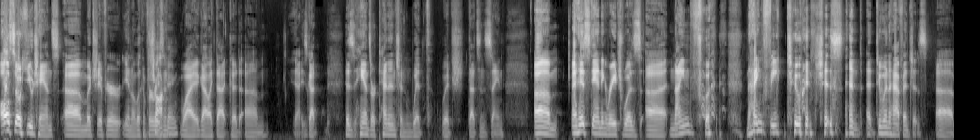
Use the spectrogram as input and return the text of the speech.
Also, huge hands, um, which if you're you know looking for a reason why a guy like that could, um, yeah, he's got his hands are ten inch in width, which that's insane. Um, and his standing reach was uh, nine foot, nine feet two inches and, and two and a half inches. Uh,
